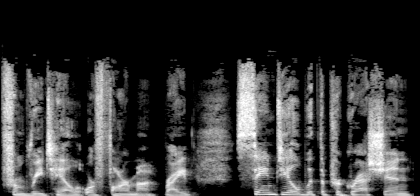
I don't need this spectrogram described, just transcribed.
from retail or pharma, right? Same deal with the progression.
